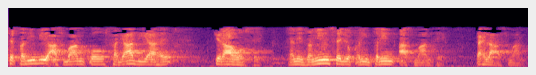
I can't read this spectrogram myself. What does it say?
سے قریبی آسمان کو سجا دیا ہے چراغوں سے یعنی زمین سے جو قریب ترین آسمان ہے، پہلا آسمان۔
